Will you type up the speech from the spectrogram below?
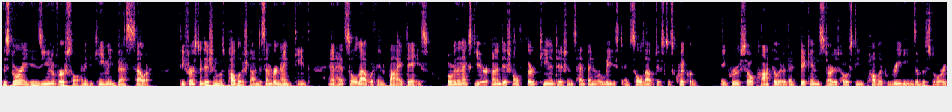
The story is universal and it became a bestseller. The first edition was published on December 19th and had sold out within five days. Over the next year, an additional 13 editions had been released and sold out just as quickly. It grew so popular that Dickens started hosting public readings of the story,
